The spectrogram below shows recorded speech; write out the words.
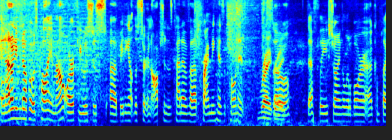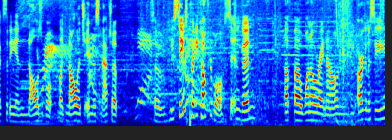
And I don't even know if it was calling him out or if he was just uh, baiting out the certain options, kind of uh, priming his opponent. Right, so right. definitely showing a little more uh, complexity and knowledgeable, like knowledge in this matchup. So he seems pretty comfortable, sitting good, up uh, 1-0 right now, and we are going to see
